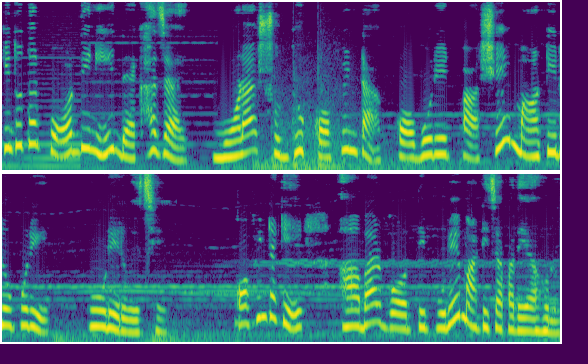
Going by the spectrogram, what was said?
কিন্তু তার পরদিনই দেখা যায়, মরা শুদ্ধ কফিনটা কবরের পাশে মাটির ওপরে পড়ে রয়েছে। কফিনটাকে আবার গর্তে পুড়ে মাটি চাপা দেওয়া হলো।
